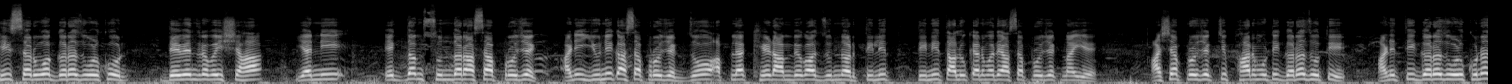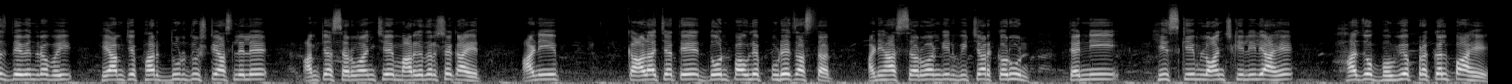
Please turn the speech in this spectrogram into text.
ही सर्व गरज ओळखून देवेंद्रभाई शहा यांनी एकदम सुंदर असा प्रोजेक्ट आणि युनिक असा प्रोजेक्ट जो आपल्या खेड आंबेगाव जुन्नर तिली तिन्ही तालुक्यांमध्ये असा प्रोजेक्ट नाही आहे अशा प्रोजेक्टची फार मोठी गरज होती आणि ती गरज ओळखूनच देवेंद्रभाई हे आमचे फार दूरदृष्टी असलेले आमच्या सर्वांचे मार्गदर्शक आहेत. आणि काळाच्या ते दोन पावले पुढेच असतात. आणि हा सर्वांगीण विचार करून त्यांनी ही स्कीम लॉन्च केलेली आहे. हा जो भव्य प्रकल्प आहे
